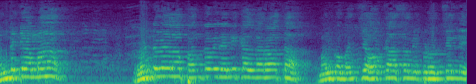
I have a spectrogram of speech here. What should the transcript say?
అందుకే అమ్మా రెండు వేల పంతొమ్మిది ఎన్నికల తర్వాత మనకు మంచి అవకాశం ఇప్పుడు వచ్చింది.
